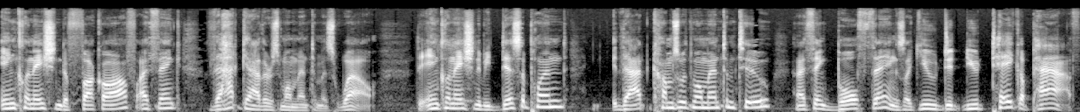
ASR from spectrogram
inclination to fuck off, I think, that gathers momentum as well the inclination to be disciplined that comes with momentum too. And i think both things like you did you take a path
